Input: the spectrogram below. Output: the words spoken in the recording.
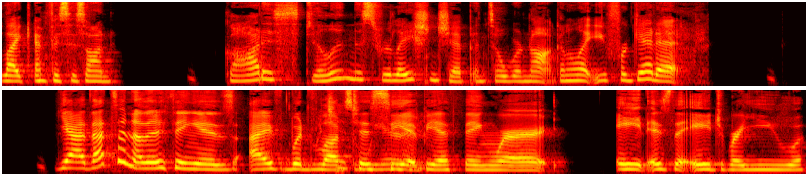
like emphasis on God is still in this relationship and so we're not going to let you forget it. Yeah, that's another thing is I would love to see it be a thing where 8 is the age where you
